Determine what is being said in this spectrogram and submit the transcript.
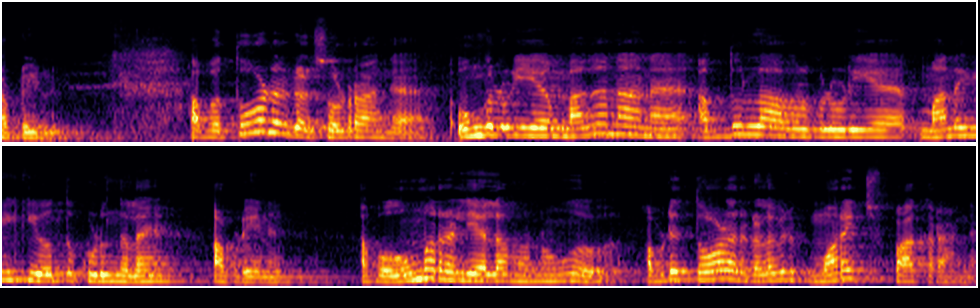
அப்படின்னு. அப்போ தோழர்கள் சொல்கிறாங்க உங்களுடைய மகனான அப்துல்லா அவர்களுடைய மனைவிக்கு வந்து கொடுங்களேன் அப்படின்னு. அப்போ உமர் அலி அல்லாஹனவங்க அப்படியே தோழர்களை அப்படி முறைச்சு பார்க்குறாங்க.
